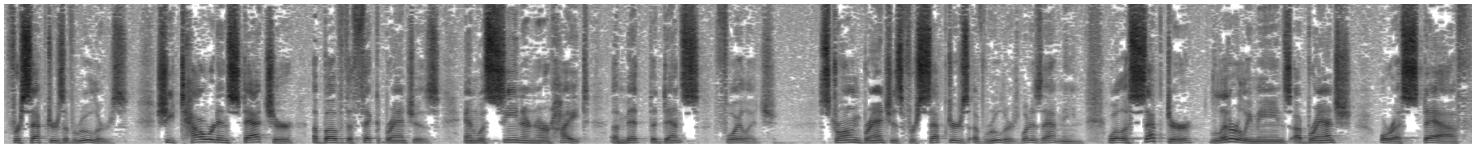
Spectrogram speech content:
for scepters of rulers. She towered in stature above the thick branches and was seen in her height amid the dense foliage. Strong branches for scepters of rulers. What does that mean? Well, a scepter literally means a branch or a staff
